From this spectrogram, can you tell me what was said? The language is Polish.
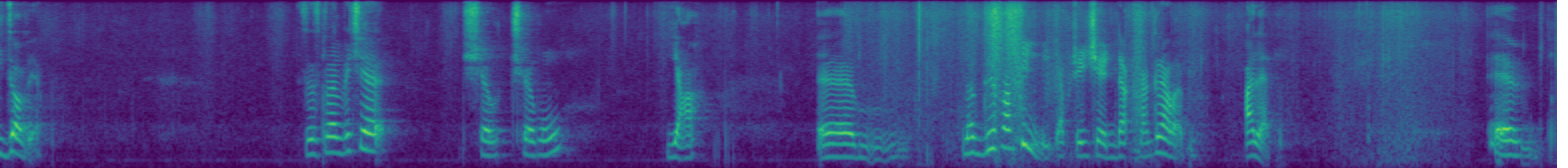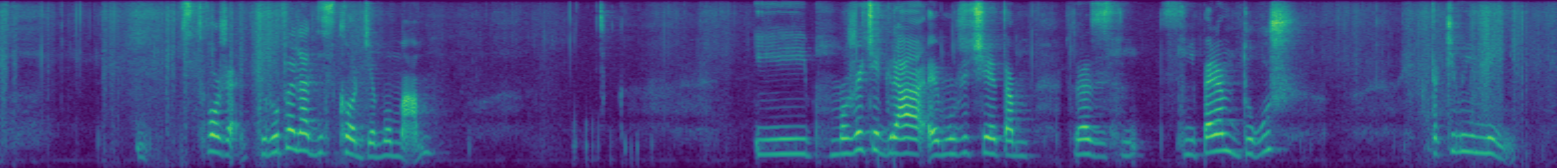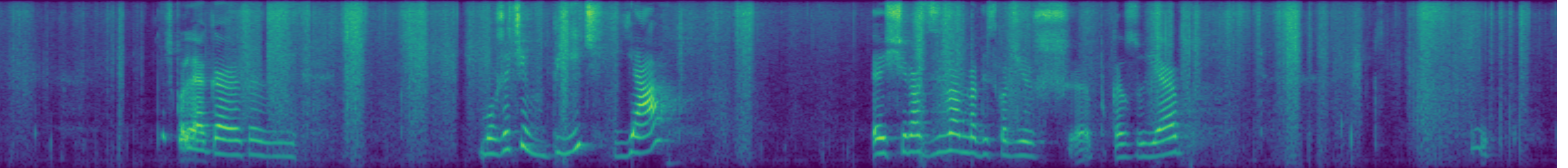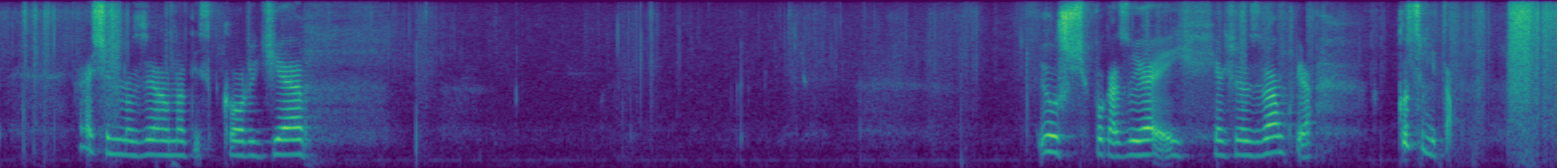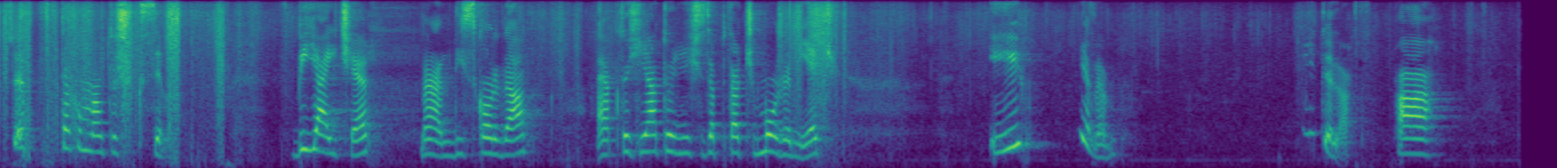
Widzowie. Zastanawiacie się, czemu ja em, nagrywam filmik. Ja przecież na, nagrałem, ale em, stworzę grupę na Discordzie, bo mam. I możecie gra, możecie tam z sni- sniperem dusz takimi innymi. Też kolega możecie wbić, ja e, się nazywam na Discordzie już e, pokazuję. Ja się nazywam na Discordzie. Już pokazuję, jak się nazywam. Chwila. Kosmita. Taką mam też ksywę. Wbijajcie na Discorda. A jak ktoś nie to niech się zapyta, czy może mieć. I nie wiem. I tyle. Pa.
